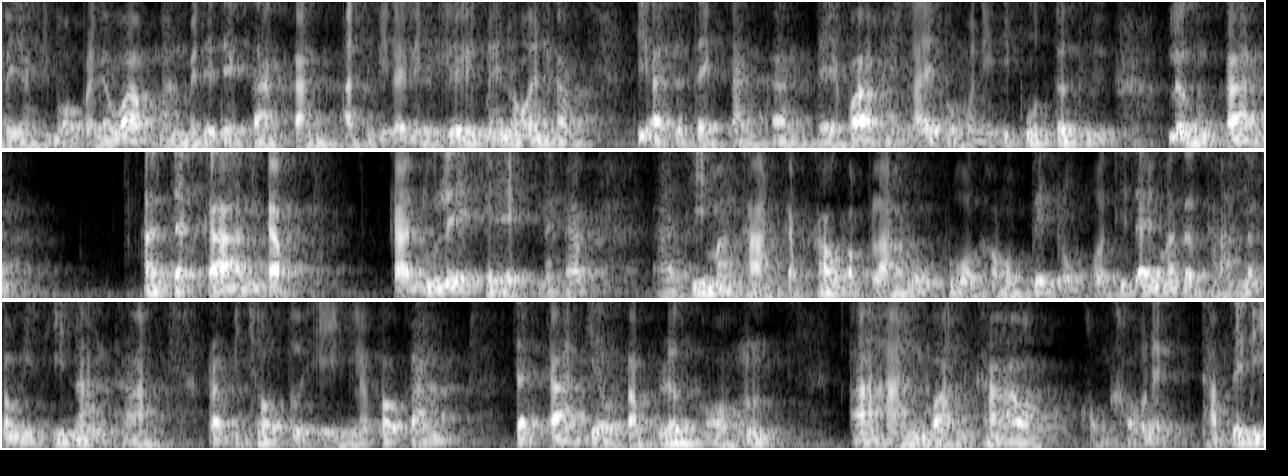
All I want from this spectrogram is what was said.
ก็อย่างที่บอกไปแล้วว่ามันไม่ได้แตกต่างกัน อาจจะมีรายละเอียดเล็กๆน้อยๆนะครับ ที่อาจจะแตกต่างกัน แต่ว่าไฮไลท์ของวันนี้ที่พูดก็คือ เรื่องของการจัดการกับการดูแลแขกนะครับ ที่มาทานกับข้าวกับปลาโรงครัวเขาเป็นโรงครัวที่ได้มาตรฐาน แล้วก็มีที่นั่งทานรับผิดชอบตัวเอง แล้วก็การจัดการเกี่ยวกับเรื่องของอาหารหวานคาวของเขาเนี่ยทำได้ดี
